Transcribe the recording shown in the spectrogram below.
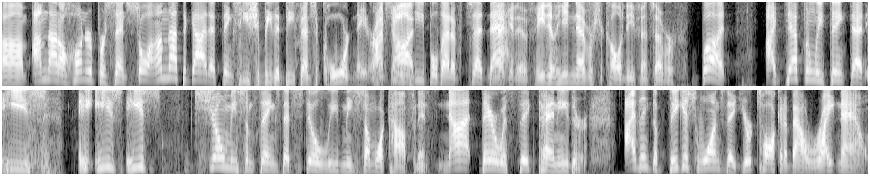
Um, I'm not 100% so I'm not the guy that thinks he should be the defensive coordinator. I've God. seen people that have said that. negative. He he never should call a defense ever. But I definitely think that he's he, he's he's shown me some things that still leave me somewhat confident. Not there with Thigpen either. I think the biggest ones that you're talking about right now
